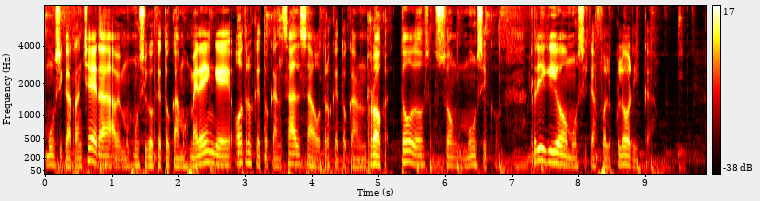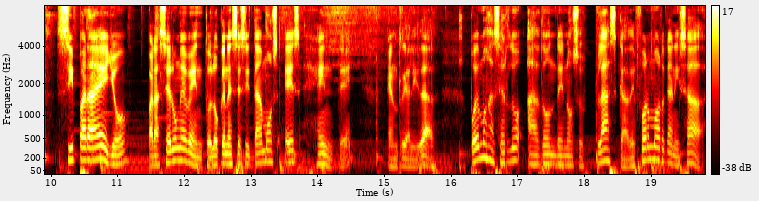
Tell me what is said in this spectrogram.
música ranchera, habemos músicos que tocamos merengue, otros que tocan salsa, otros que tocan rock, todos son músicos. Reggae o música folclórica. Si para ello, para hacer un evento, lo que necesitamos es gente, en realidad, podemos hacerlo a donde nos plazca, de forma organizada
